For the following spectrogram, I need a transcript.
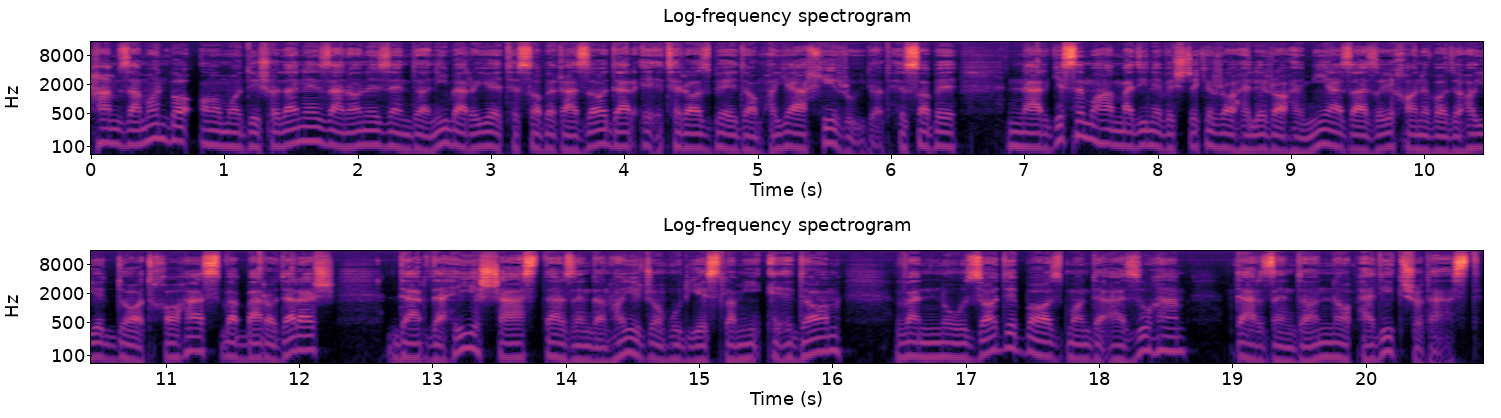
همزمان با آماده شدن زنان زندانی برای اعتصاب غذا در اعتراض به اعدامهای اخیر روی داد. حساب نرگس محمدی نوشته که راحل راهمی از اعضای خانواده های دادخواه است و برادرش در دهه 60 در زندانهای جمهوری اسلامی اعدام و نوزاد بازمانده از او هم در زندان ناپدید شده است.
